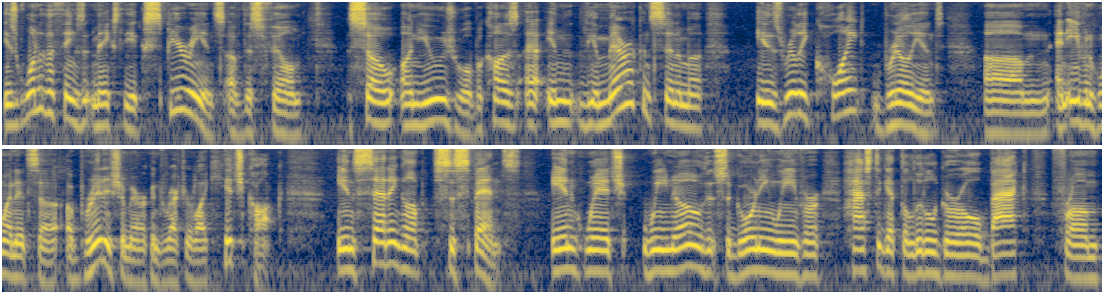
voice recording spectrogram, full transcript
is one of the things that makes the experience of this film so unusual because uh, in the American cinema is really quite brilliant, um, and even when it's a, a British American director like Hitchcock, in setting up suspense in which we know that Sigourney Weaver has to get the little girl back from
